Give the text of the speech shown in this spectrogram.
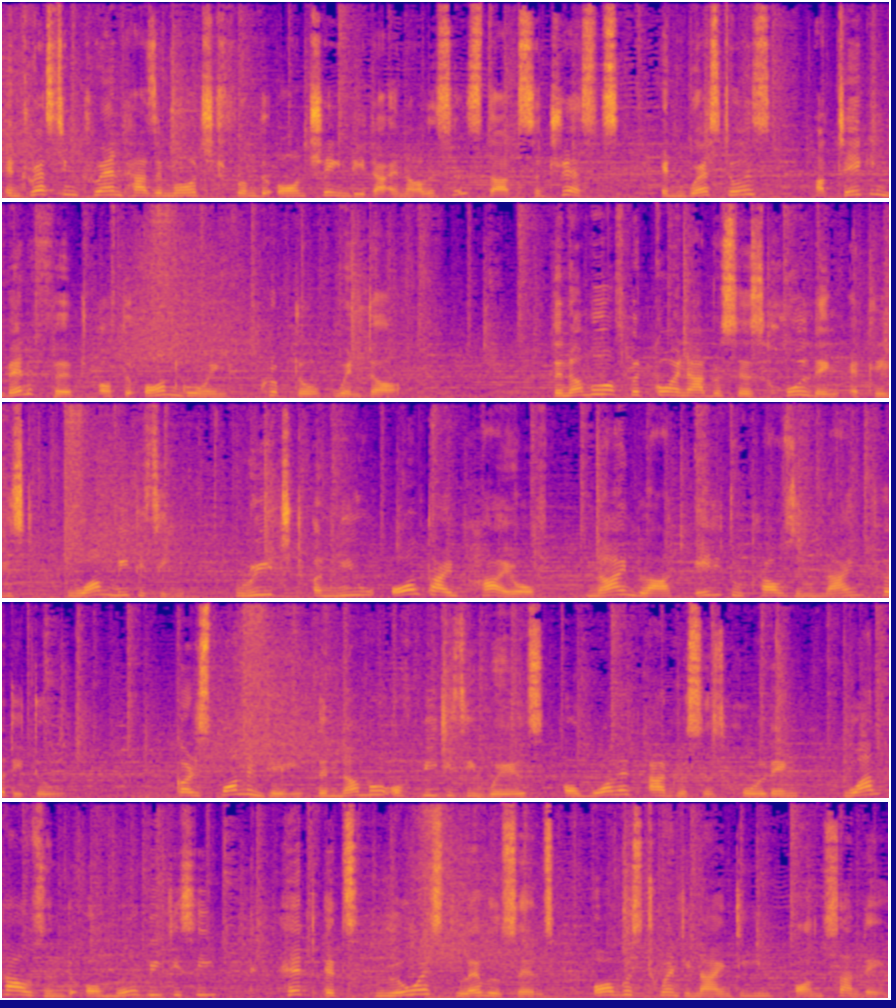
Interesting trend has emerged from the on-chain data analysis that suggests investors are taking benefit of the ongoing crypto winter. The number of Bitcoin addresses holding at least 1 BTC reached a new all-time high of 9,82,932. Correspondingly, the number of BTC whales or wallet addresses holding 1000 or more BTC hit its lowest level since August 2019 on Sunday.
